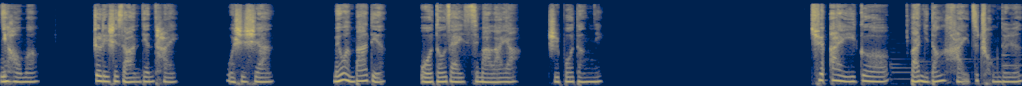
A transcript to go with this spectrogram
你好吗？这里是小安电台，我是诗安。每晚八点，我都在喜马拉雅直播等你。去爱一个把你当孩子宠的人。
